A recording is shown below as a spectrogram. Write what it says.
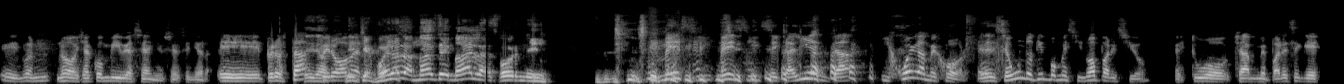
eh, bueno, no, ya convive hace años, ya señora. Eh, pero está, pero a ver, que fuera la más de malas, Forni. Messi, Messi se calienta y juega mejor. En el segundo tiempo Messi no apareció. Estuvo, ya me parece que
